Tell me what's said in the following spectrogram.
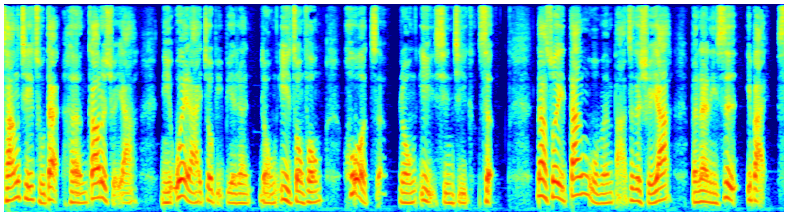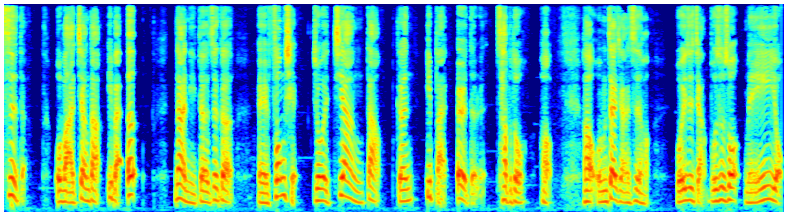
长期处在很高的血压。你未来就比别人容易中风，或者容易心肌梗塞。那所以，当我们把这个血压本来你是一百四的，我把它降到一百二，那你的这个诶风险就会降到跟一百二的人差不多。好，好，我们再讲一次哈，我一直讲不是说没有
